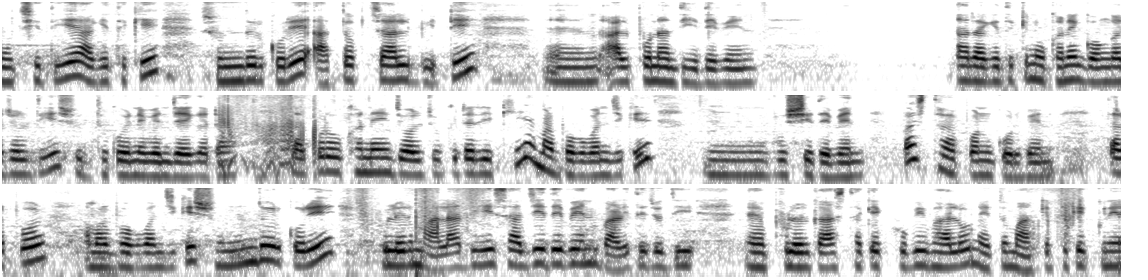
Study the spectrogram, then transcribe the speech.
মুছে দিয়ে আগে থেকে সুন্দর করে আতপ চাল বেটে আলপনা দিয়ে দেবেন। আর আগে থেকে ওখানে গঙ্গা জল দিয়ে শুদ্ধ করে নেবেন জায়গাটা। তারপর ওখানে জল চৌকিটা রেখে আমার ভগবানজিকে বসিয়ে দেবেন। বা স্থাপন করবেন। তারপর আমার ভগবানজিকে সুন্দর করে ফুলের মালা দিয়ে সাজিয়ে দেবেন। বাড়িতে যদি ফুলের গাছ থাকে খুবই ভালো নয়তো মার্কেট থেকে কিনে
